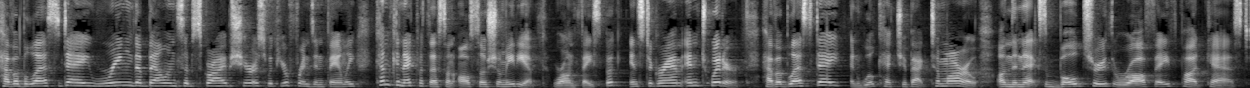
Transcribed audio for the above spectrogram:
Have a blessed day. Ring the bell and subscribe. Share us with your friends and family. Come connect with us on all social media. We're on Facebook, Instagram, and Twitter. Have a blessed day, and we'll catch you back tomorrow on the next Bold Truth Raw Faith podcast.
